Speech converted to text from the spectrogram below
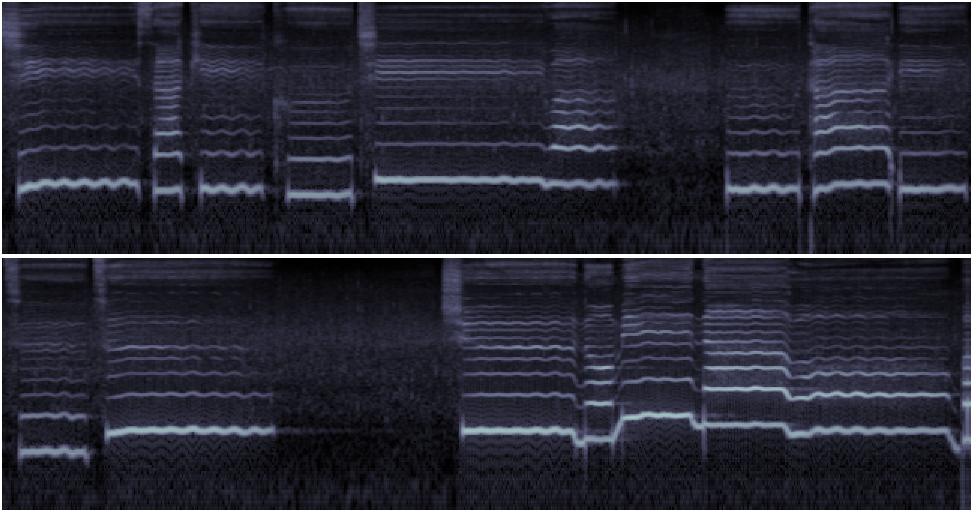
小さき雲口は歌いつつ主の皆をば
